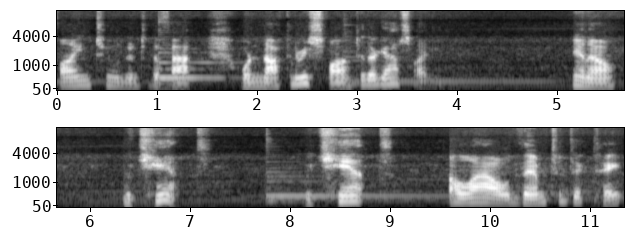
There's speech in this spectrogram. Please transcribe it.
fine tuned into the fact we're not going to respond to their gaslighting. You know, we can't. We can't allow them to dictate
